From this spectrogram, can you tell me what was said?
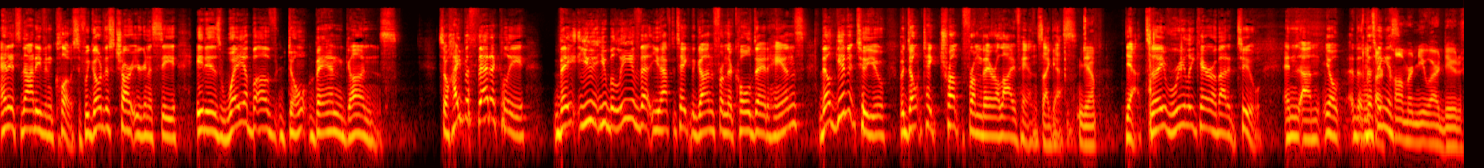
and it's not even close. If we go to this chart, you're gonna see it is way above don't ban guns. So hypothetically, they you you believe that you have to take the gun from their cold dead hands. They'll give it to you, but don't take Trump from their alive hands, I guess. Yep. Yeah, so they really care about it too. And um, you know, the, the thing is, calmer than you are, dude.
